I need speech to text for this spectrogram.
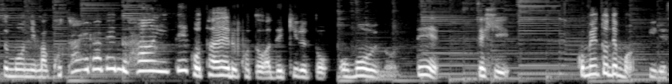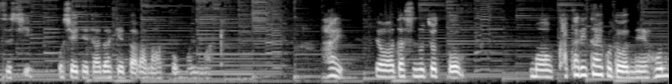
質問に、まあ、答えられる範囲で答えることはできると思うので、ぜひコメントでもいいですし、教えていただけたらなと思います。はい。では私のちょっと、もう語りたいことがね、本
